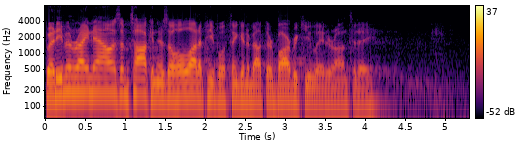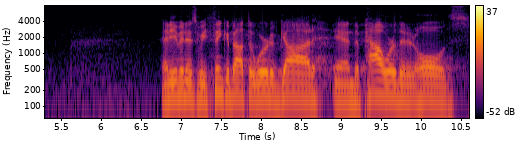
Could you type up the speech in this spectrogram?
But even right now, as I'm talking, there's a whole lot of people thinking about their barbecue later on today. And even as we think about the Word of God and the power that it holds,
